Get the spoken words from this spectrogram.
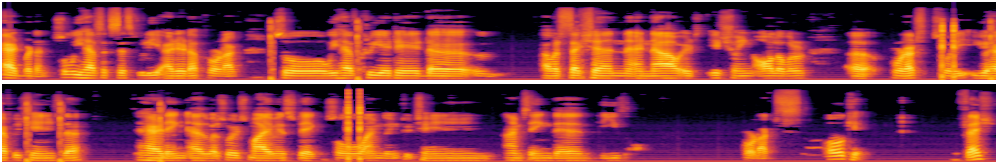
add button. So we have successfully added a product. So we have created uh, our section and now it's it's showing all our uh, products. Sorry you have to change the heading as well. So it's my mistake. So i'm going to change i'm saying that these products okay. Refresh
